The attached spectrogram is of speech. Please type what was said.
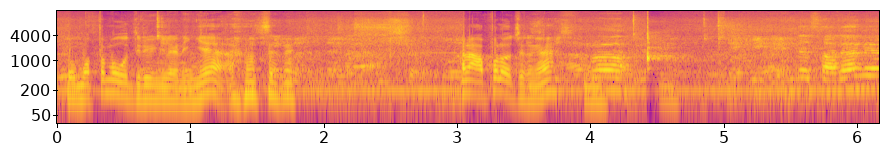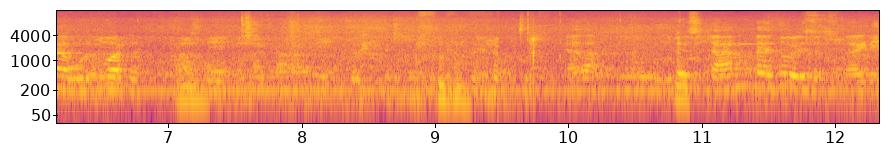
இப்போ மொத்தமாக ஊற்றிடுவீங்களா நீங்கள் ஆனால் அப்பளம் வச்சுருங்க. இந்த സലാന ഉടുക്കുപാട്ട് எஸ் സ്റ്റാൻഡിന്റെ ഇത് മേടിച്ചു ഐഡി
